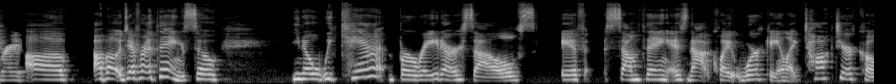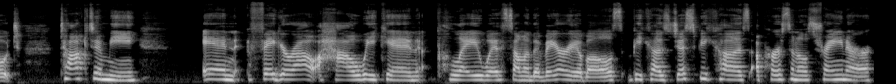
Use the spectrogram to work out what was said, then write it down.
right. uh, about different things. So you know we can't berate ourselves if something is not quite working. Like talk to your coach talk to me and figure out how we can play with some of the variables because just because a personal trainer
